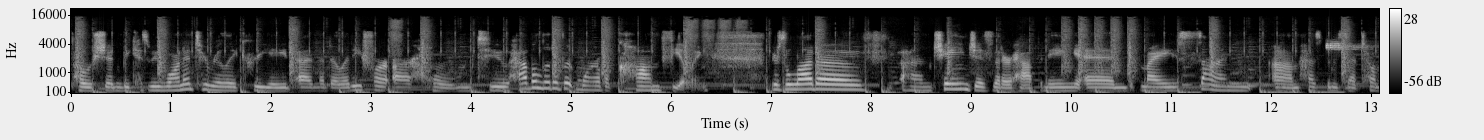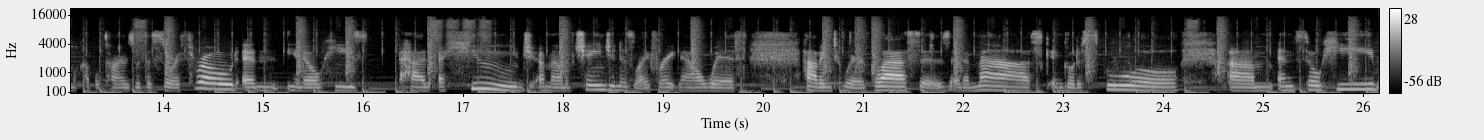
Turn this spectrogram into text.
potion because we wanted to really create an ability for our home to have a little bit more of a calm feeling. There's a lot of um, changes that are happening, and my son um, has been sent home a couple times with a sore throat, and you know, he's had a huge amount of change in his life right now with having to wear glasses and a mask and go to school. Um, and so he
